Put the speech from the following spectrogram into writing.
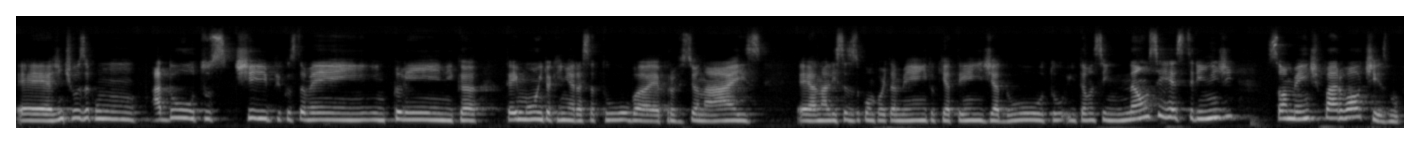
é, a gente usa com adultos típicos também, em clínica, tem muito aqui em Aracatuba, é, profissionais, é, analistas do comportamento que atende adulto. Então, assim, não se restringe somente para o autismo,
